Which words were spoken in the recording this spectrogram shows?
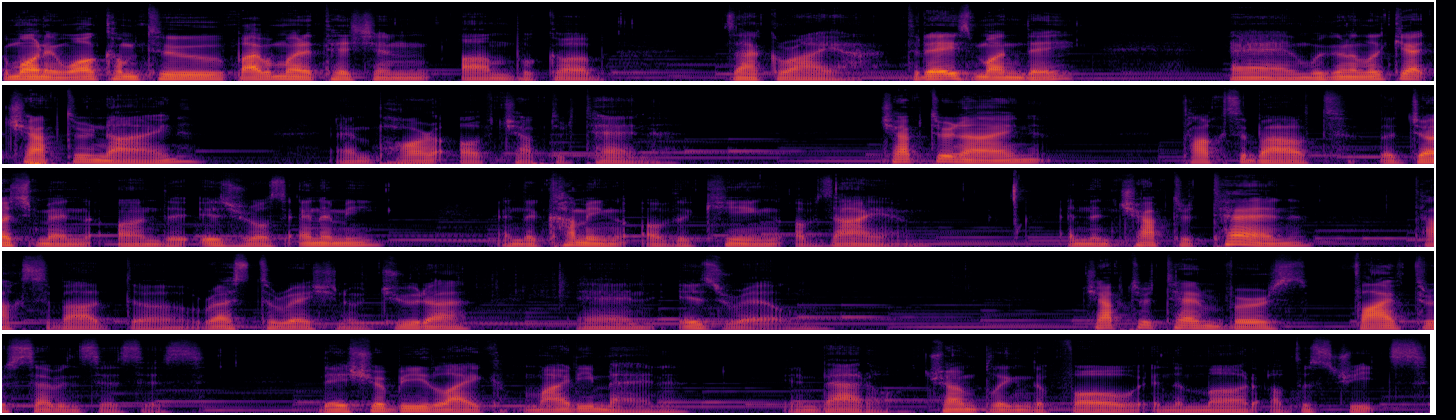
Good morning. Welcome to Bible meditation on book of Zechariah. Today is Monday, and we're going to look at chapter 9 and part of chapter 10. Chapter 9 talks about the judgment on the Israel's enemy and the coming of the king of Zion. And then chapter 10 talks about the restoration of Judah and Israel. Chapter 10 verse 5 through 7 says this They shall be like mighty men in battle, trampling the foe in the mud of the streets.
